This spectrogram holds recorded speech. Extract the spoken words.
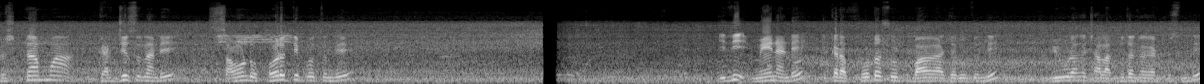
కృష్ణమ్మ గర్జిస్తుందండి. సౌండ్ హోరెత్తిపోతుంది. ఇది మెయిన్ అండి. ఇక్కడ ఫోటో షూట్ బాగా జరుగుతుంది. వ్యూ కూడా చాలా అద్భుతంగా కనిపిస్తుంది.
